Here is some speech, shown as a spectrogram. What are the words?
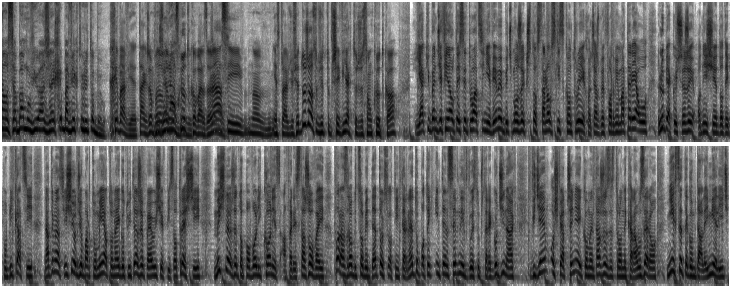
widział. osoba mówiła, że chyba wie, który to był. Chyba wie, tak, że on Że podobno był raz krótko był. bardzo. Że Raz i no, nie sprawdził się. Dużo osób się tu przewija, którzy są krótko. Jaki będzie finał tej sytuacji nie wiemy, być może Krzysztof Stanowski skontruje chociażby w formie materiału lub jakoś szerzej odniesie się do tej publikacji. Natomiast jeśli chodzi o Bartłomieja, to na jego Twitterze pojawił się wpis o treści. Myślę, że to powoli koniec afery stażowej. Pora zrobić sobie detoks od internetu po tych intensywnych 24 godzinach. Widziałem oświadczenia i komentarze ze strony kanału Zero. Nie chcę tego dalej mielić.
